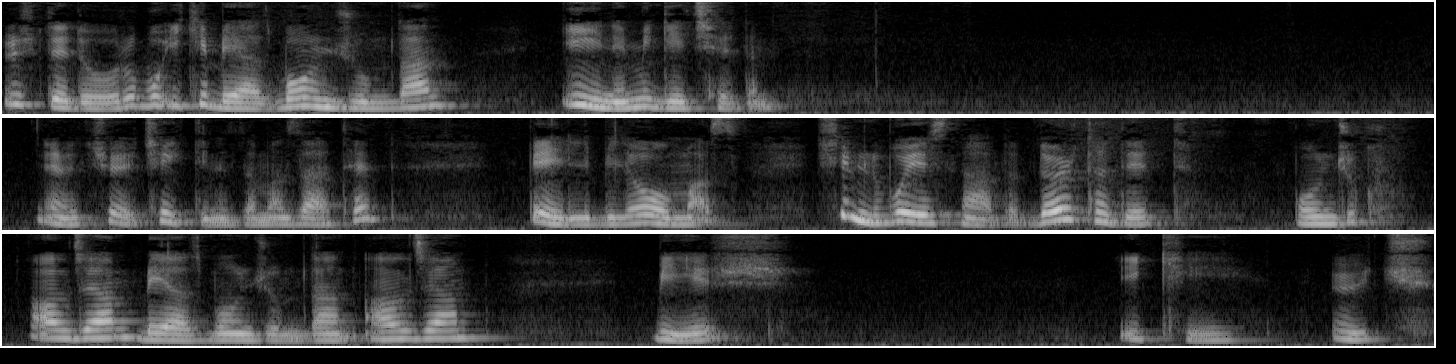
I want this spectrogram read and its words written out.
üste doğru bu iki beyaz boncuğumdan iğnemi geçirdim. Evet şöyle çektiğiniz zaman zaten belli bile olmaz. Şimdi bu esnada 4 adet boncuk alacağım. Beyaz boncuğumdan alacağım. 1 2 3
